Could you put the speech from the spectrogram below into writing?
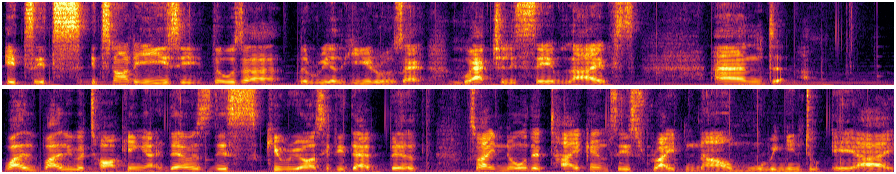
It's it's it's not easy. Those are the real heroes uh, who mm. actually save lives, and while while you were talking, uh, there was this curiosity that built. So I know that Tykans is right now moving into AI.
